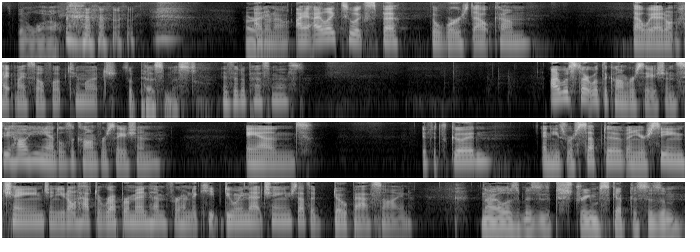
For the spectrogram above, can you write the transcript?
It's been a while. All right. I don't know. I, I like to expect the worst outcome. That way I don't hype myself up too much. It's a pessimist. Is it a pessimist? I would start with the conversation, see how he handles the conversation. And if it's good and he's receptive and you're seeing change and you don't have to reprimand him for him to keep doing that change, that's a dope ass sign. Nihilism is extreme skepticism,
